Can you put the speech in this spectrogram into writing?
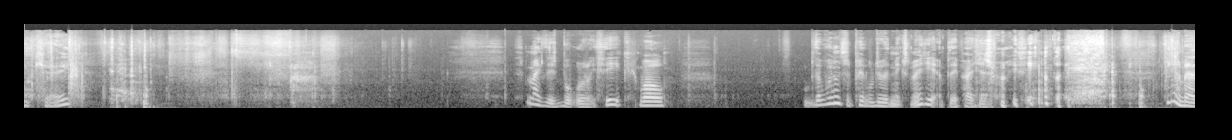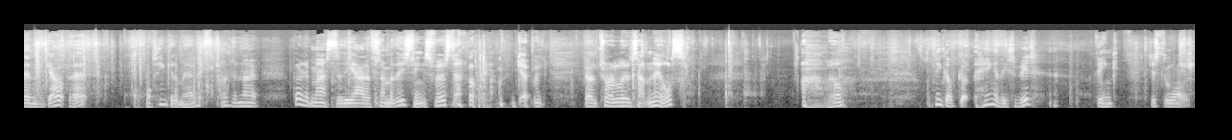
Okay. Make this book really thick. Well, the ones that people do with mixed media, their pages are really thick, aren't they? Thinking about having a go at that. Thinking about it. I don't know. Got to master the art of some of these things first. go, go and try to learn something else. Oh, well, I think I've got the hang of this a bit. I think. Just a lot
